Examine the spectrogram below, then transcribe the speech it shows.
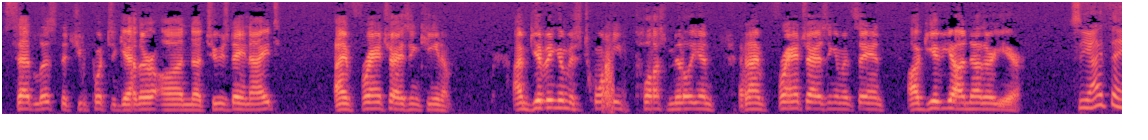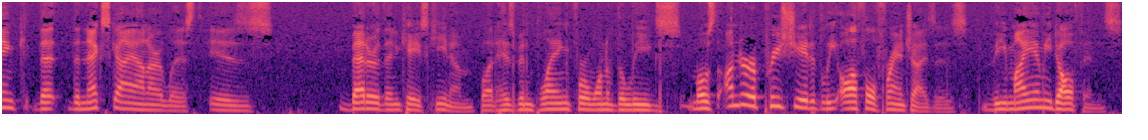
said list that you put together on uh, Tuesday night, I'm franchising Keenum. I'm giving him his 20 plus million, and I'm franchising him and saying, "I'll give you another year." See, I think that the next guy on our list is better than Case Keenum, but has been playing for one of the league's most underappreciatedly awful franchises, the Miami Dolphins.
